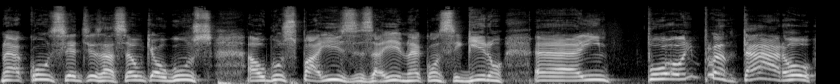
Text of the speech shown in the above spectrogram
não é a conscientização que alguns alguns países aí, não é conseguiram é, impor pô- implantar ou,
